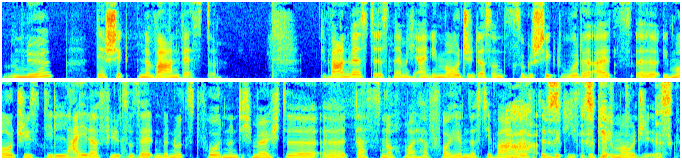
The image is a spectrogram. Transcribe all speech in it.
nö, der schickt eine Warnweste. Die Warnweste ist nämlich ein Emoji, das uns zugeschickt wurde als äh, Emojis, die leider viel zu selten benutzt wurden. Und ich möchte äh, das nochmal hervorheben, dass die Warnweste Ah, es- wirklich es super gibt- Emoji ist. Es,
